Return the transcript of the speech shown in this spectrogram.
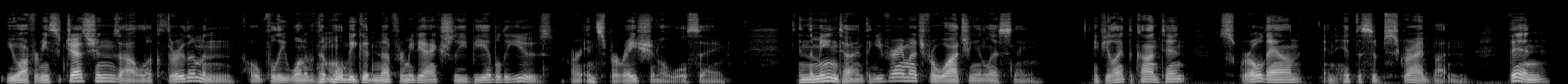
You offer me suggestions, I'll look through them, and hopefully one of them will be good enough for me to actually be able to use, or inspirational, we'll say. In the meantime, thank you very much for watching and listening. If you like the content, scroll down and hit the subscribe button. Then,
